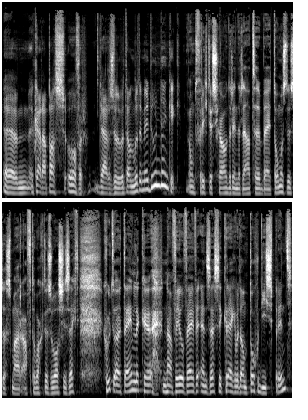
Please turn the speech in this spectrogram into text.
um, Carapaz over. Daar zullen we het dan moeten mee doen, denk ik. Ontwrichte schouder inderdaad bij Thomas, dus dat is maar af te wachten zoals je zegt. Goed, uiteindelijk na veel vijven en zessen krijgen we dan toch die sprint.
